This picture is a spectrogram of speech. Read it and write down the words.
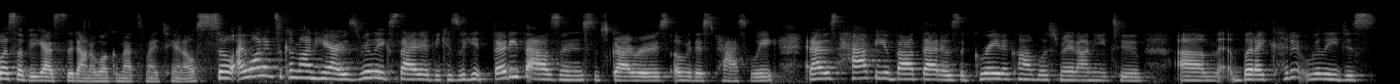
What's up you guys, it's Sedona, welcome back to my channel. So I wanted to come on here, I was really excited because we hit 30,000 subscribers over this past week and I was happy about that. It was a great accomplishment on YouTube, um, but I couldn't really just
